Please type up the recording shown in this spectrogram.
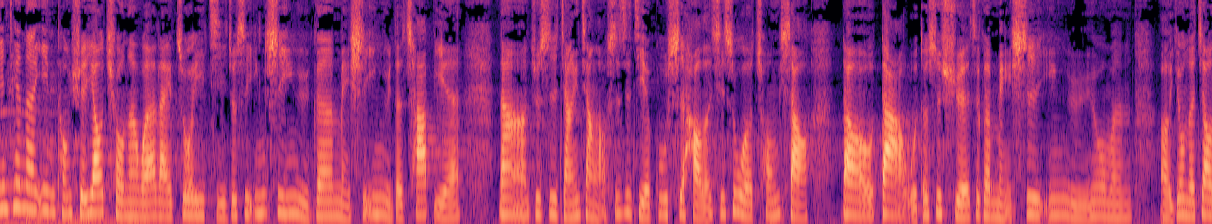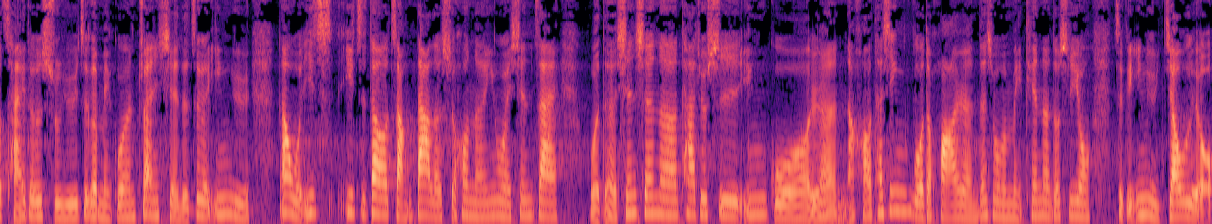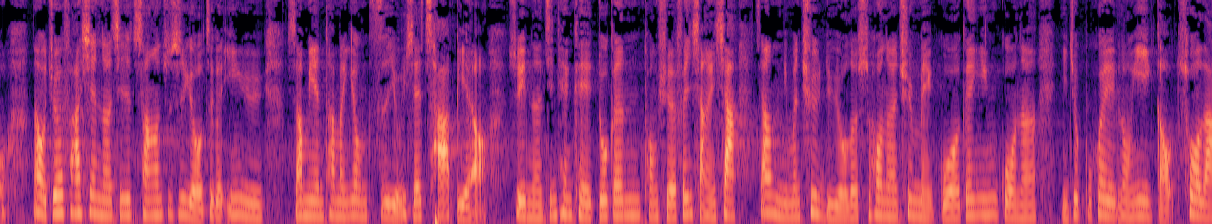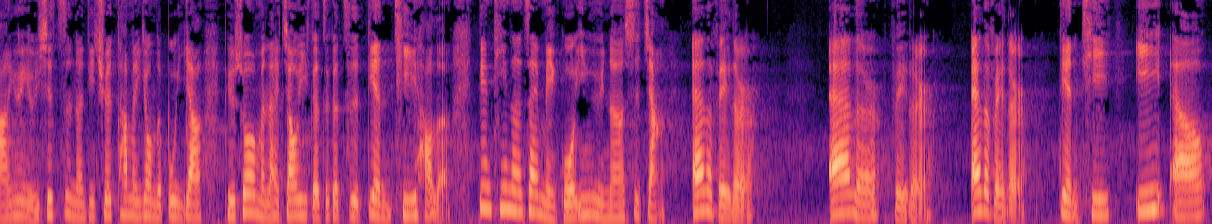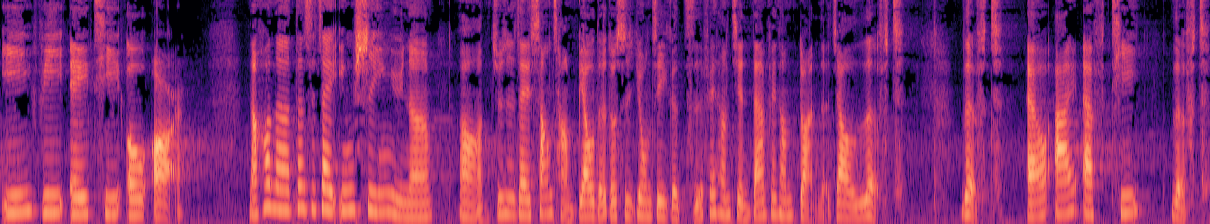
今天呢，应同学要求呢，我要来做一集，就是英式英语跟美式英语的差别。那就是讲一讲老师自己的故事好了。其实我从小到大，我都是学这个美式英语，因为我们呃用的教材都是属于这个美国人撰写的这个英语。那我一直一直到长大的时候呢，因为现在。我的先生呢，他就是英国人，然后他是英国的华人，但是我们每天呢都是用这个英语交流。那我就会发现呢，其实常常就是有这个英语上面他们用字有一些差别哦。所以呢，今天可以多跟同学分享一下，这样你们去旅游的时候呢，去美国跟英国呢，你就不会容易搞错啦。因为有一些字呢，的确他们用的不一样。比如说，我们来教一个这个字“电梯”好了，电梯呢，在美国英语呢是讲 elevator，elevator，elevator，电梯，e l e v a t o r。然后呢，但是在英式英语呢，啊，就是在商场标的都是用这个字，非常简单、非常短的，叫 lift，lift，l i f t，lift。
